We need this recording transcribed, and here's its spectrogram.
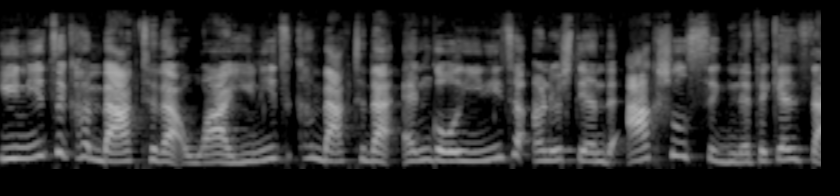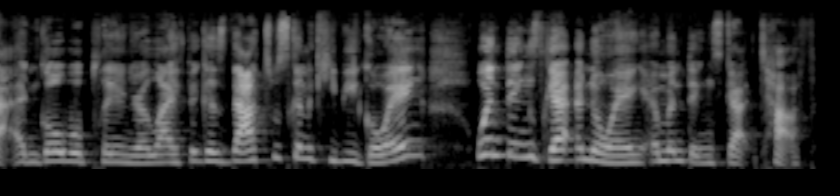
you need to come back to that why. You need to come back to that end goal. You need to understand the actual significance that end goal will play in your life because that's what's going to keep you going when things get annoying and when things get tough.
